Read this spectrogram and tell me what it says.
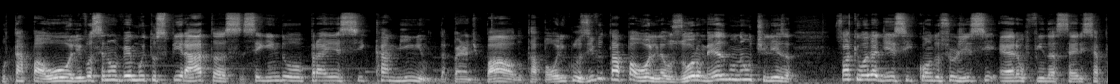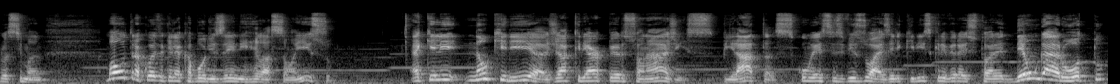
O tapa-olho. E você não vê muitos piratas seguindo para esse caminho da perna de pau, do tapa-olho. Inclusive o tapa-olho, né? O Zoro mesmo não utiliza. Só que o Oda disse que quando surgisse era o fim da série se aproximando. Uma outra coisa que ele acabou dizendo em relação a isso é que ele não queria já criar personagens piratas com esses visuais. Ele queria escrever a história de um garoto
